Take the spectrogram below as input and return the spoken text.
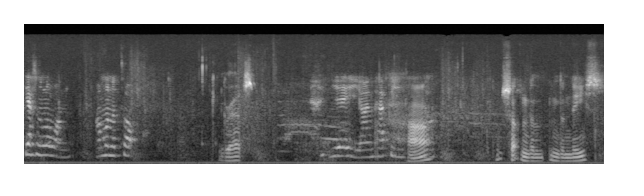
Yes, another one. I'm on the top. Congrats. Yay, I'm happy. Huh? Shot in the in the knees.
